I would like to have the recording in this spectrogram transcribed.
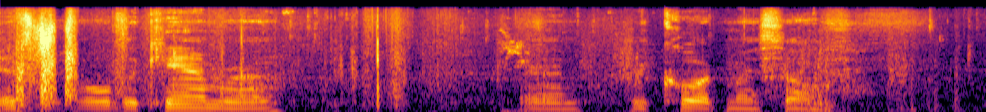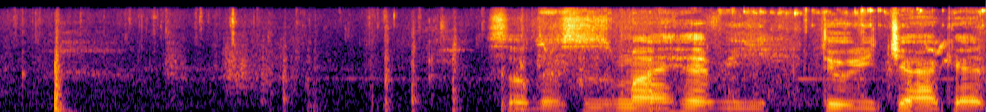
Is to hold the camera and record myself. So this is my heavy duty jacket.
